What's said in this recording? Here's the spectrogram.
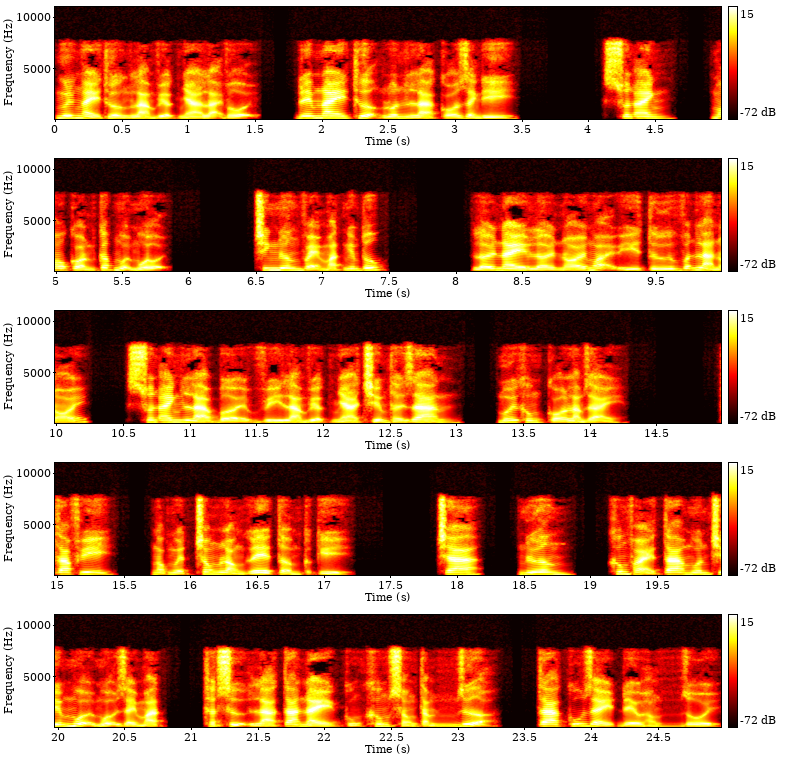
Ngươi ngày thường làm việc nhà lại vội, đêm nay thượng luôn là có dành đi. Xuân Anh, mau còn cấp muội muội. Trinh Nương vẻ mặt nghiêm túc. Lời này lời nói ngoại ý tứ vẫn là nói, Xuân Anh là bởi vì làm việc nhà chiếm thời gian, mới không có làm dày. Ta phi, Ngọc Nguyệt trong lòng ghê tởm cực kỳ. Cha, nương, không phải ta muốn chiếm muội muội dày mặt, thật sự là ta này cũng không xong tắm rửa, ta cũ dày đều hỏng rồi,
